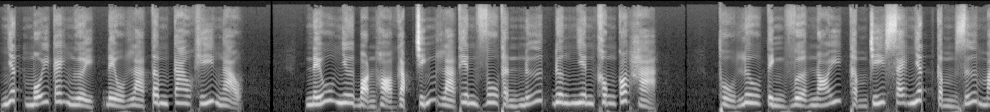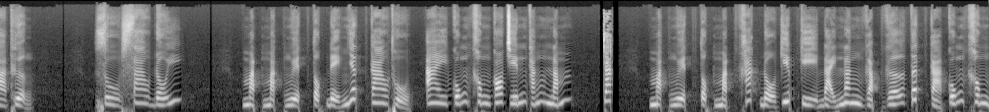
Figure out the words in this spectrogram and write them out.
nhất mỗi cái người đều là tâm cao khí ngạo. Nếu như bọn họ gặp chính là thiên vu thần nữ, đương nhiên không có hạ. Thủ lưu tình vừa nói, thậm chí sẽ nhất cầm giữ mà thượng. Dù sao đối. Mặt mặt nguyệt tộc đệ nhất cao thủ, ai cũng không có chiến thắng nắm. Chắc, mặt nguyệt tộc mặt khác độ kiếp kỳ đại năng gặp gỡ tất cả cũng không.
